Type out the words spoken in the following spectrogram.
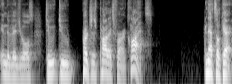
individuals to to purchase products for our clients. And that's okay.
